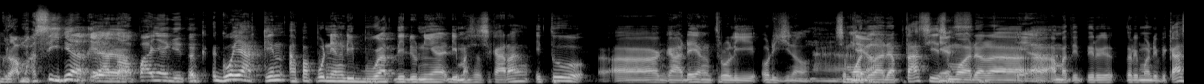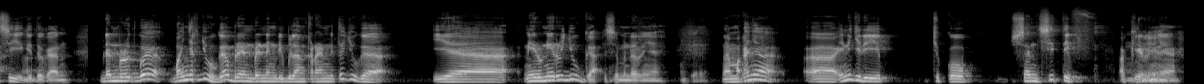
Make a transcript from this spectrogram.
gramasinya kayak Iya. atau apanya gitu. Gue yakin apa pun yang dibuat di dunia di masa sekarang itu eh, nggak ada yang truly original. Nah, semua iya. adalah adaptasi, Yes. semua adalah Iya. eh, amati tiru, tiru modifikasi gitu kan. Dan menurut gue banyak juga brand-brand yang dibilang keren itu juga ya niru-niru juga sebenarnya. Oke. Nah makanya eh, ini jadi cukup sensitif akhirnya.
